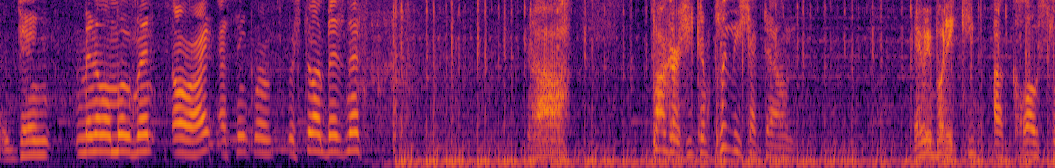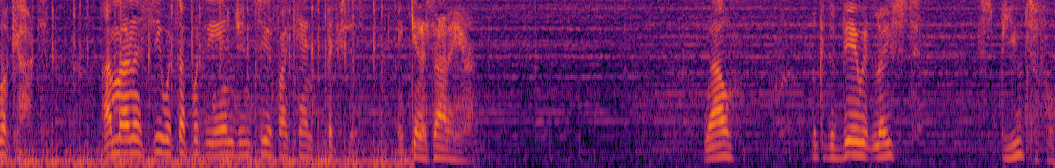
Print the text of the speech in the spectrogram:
We're getting minimal movement. All right, I think we're, we're still in business. Ah, bugger, she completely shut down. Everybody keep a close lookout. I'm gonna see what's up with the engine, see if I can't fix it, and get us out of here. Well, look at the view at least. It's beautiful.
